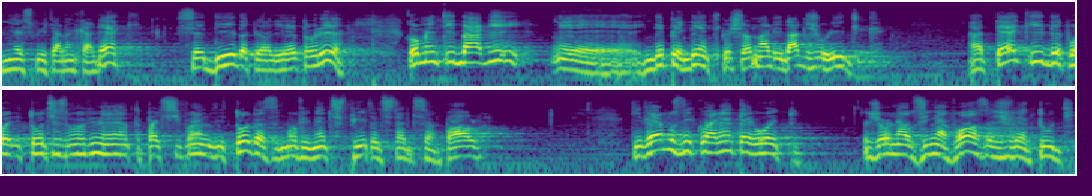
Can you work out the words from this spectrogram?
União Espírita Allan Kardec, cedida pela diretoria, como entidade é, independente, personalidade jurídica. Até que depois de todos esses movimentos, participando de todos os movimentos espíritas do estado de São Paulo, tivemos de 48 o jornalzinho A Voz da Juventude,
